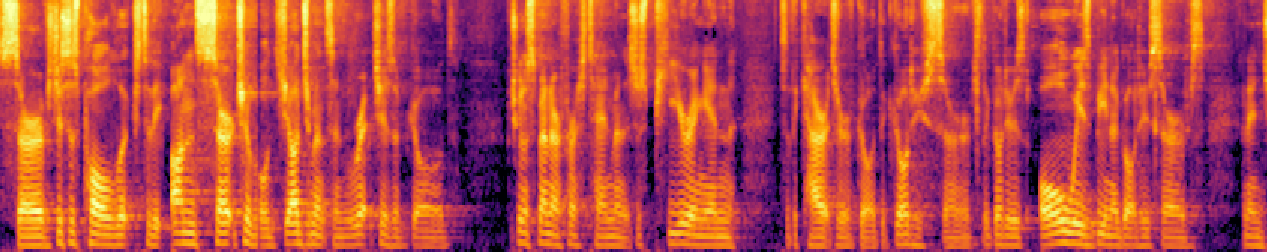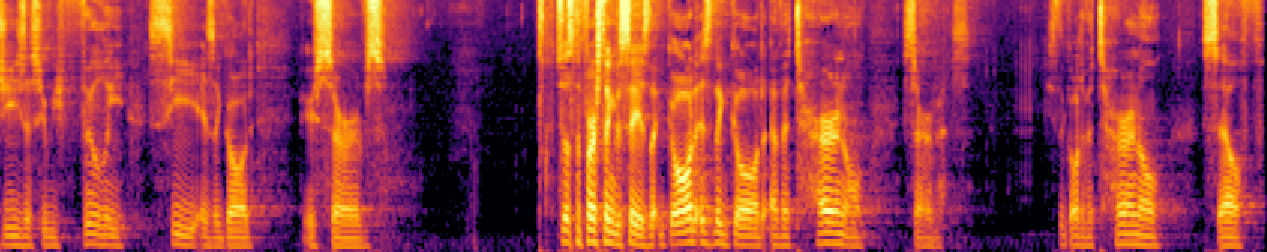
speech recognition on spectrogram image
serves, just as Paul looks to the unsearchable judgments and riches of God. We're going to spend our first 10 minutes just peering in to the character of God, the God who serves, the God who has always been a God who serves, and in Jesus, who we fully see is a God who serves. So that's the first thing to say is that God is the God of eternal service. He's the God of eternal self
